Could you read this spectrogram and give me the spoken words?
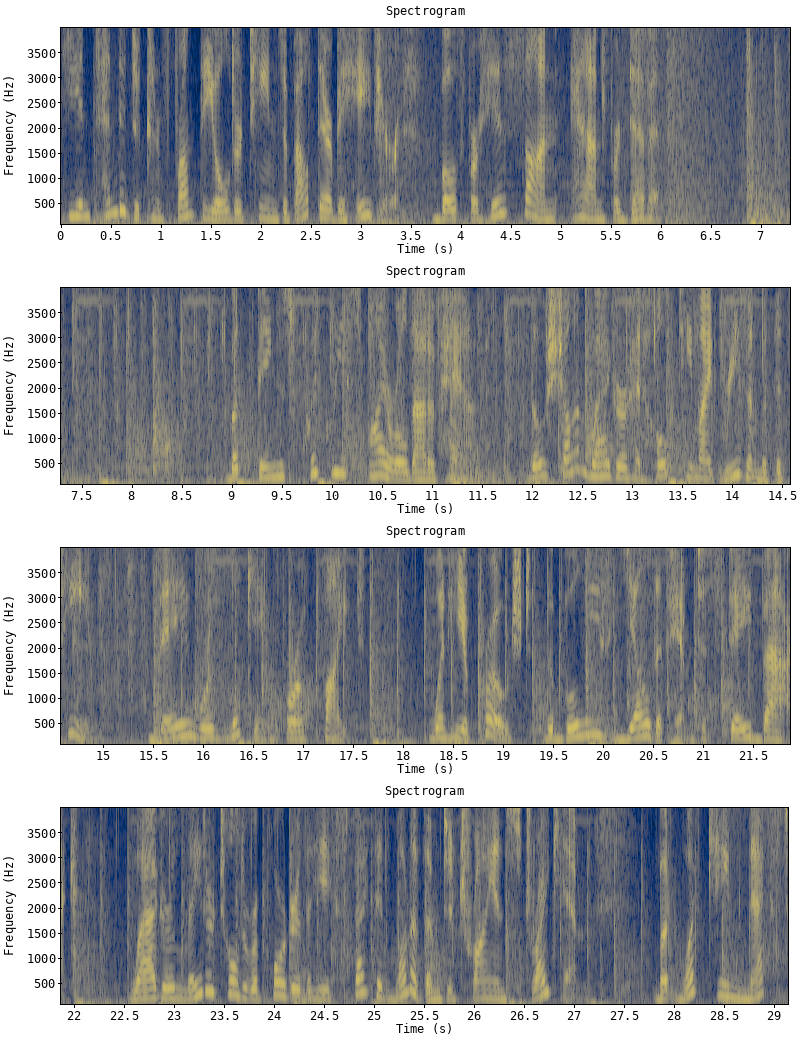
He intended to confront the older teens about their behavior, both for his son and for Devan. But things quickly spiraled out of hand. Though Sean Wagger had hoped he might reason with the teens, they were looking for a fight. When he approached, the bullies yelled at him to stay back. Wagger later told a reporter that he expected one of them to try and strike him. But what came next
